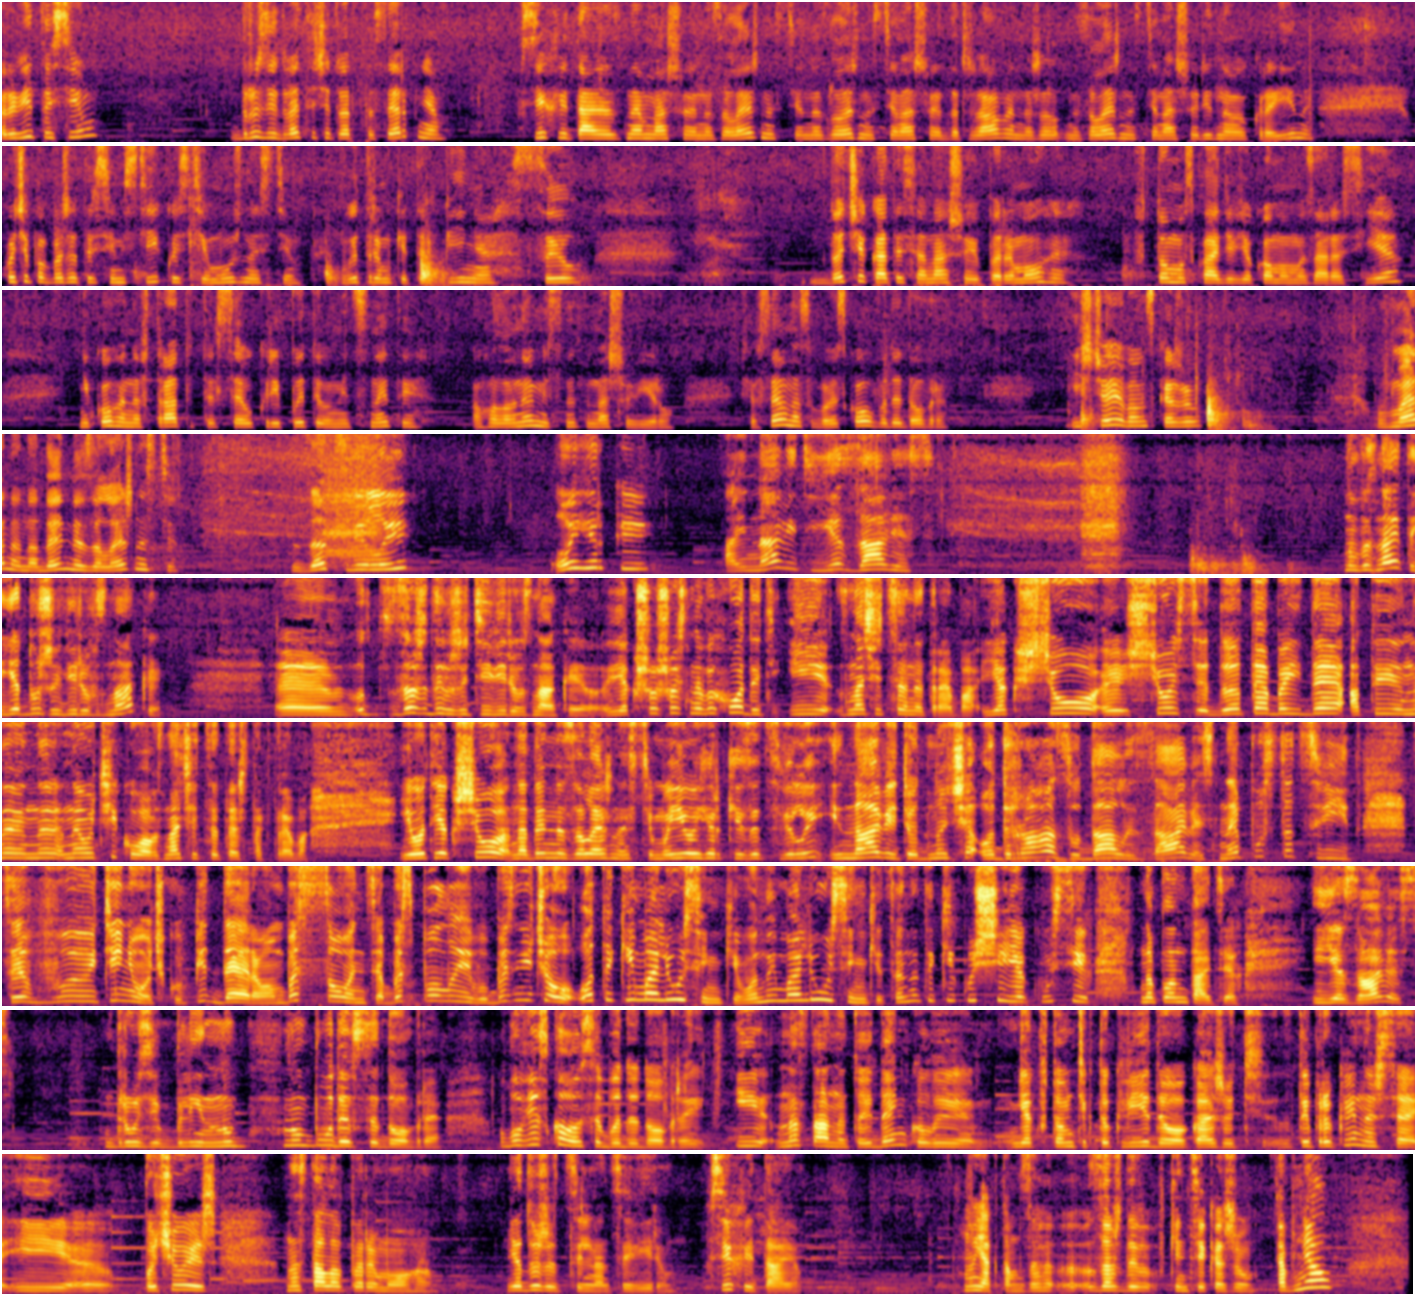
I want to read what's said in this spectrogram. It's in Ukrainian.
Привіт усім! Друзі, 24 серпня. Всіх вітаю з Днем нашої незалежності, незалежності нашої держави, незалежності нашої рідної України. Хочу побажати всім стійкості, мужності, витримки, терпіння, сил, дочекатися нашої перемоги в тому складі, в якому ми зараз є, нікого не втратити, все укріпити, уміцнити, а головне уміцнити нашу віру, що все у нас обов'язково буде добре. І що я вам скажу? В мене на День Незалежності зацвіли огірки, а й навіть є зав'язь. Ну, ви знаєте, я дуже вірю в знаки. Е, от завжди в житті вірю в знаки. Якщо щось не виходить, і значить це не треба. Якщо е, щось до тебе йде, а ти не, не, не очікував, значить це теж так треба. І от якщо на День Незалежності мої огірки зацвіли і навіть одноча одразу дали завість, не пустоцвіт, це в тіньочку, під деревом, без сонця, без поливу, без нічого. От такі малюсінькі, вони малюсінькі. Це не такі кущі, як у всіх на плантаціях. І є завість. Друзі, блін, ну, ну буде все добре. Обов'язково все буде добре. І настане той день, коли, як в тому тікток відео кажуть, ти прокинешся і е, почуєш, настала перемога. Я дуже сильно це вірю. Всіх вітаю. Ну, як там за- завжди в кінці кажу, обняв,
